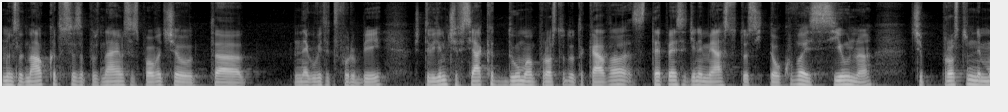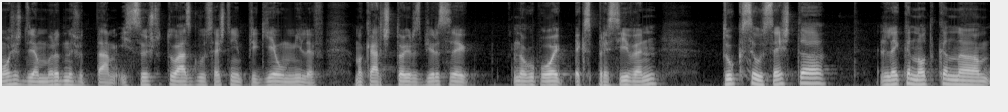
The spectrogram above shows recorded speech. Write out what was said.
но след малко като се запознаем с повече от а, неговите творби, ще видим, че всяка дума просто до такава степен седи на мястото си, толкова е силна, че просто не можеш да я мръднеш от там. И същото аз го усещам и при Гео Милев, макар че той разбира се е много по-експресивен. Тук се усеща лека нотка на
